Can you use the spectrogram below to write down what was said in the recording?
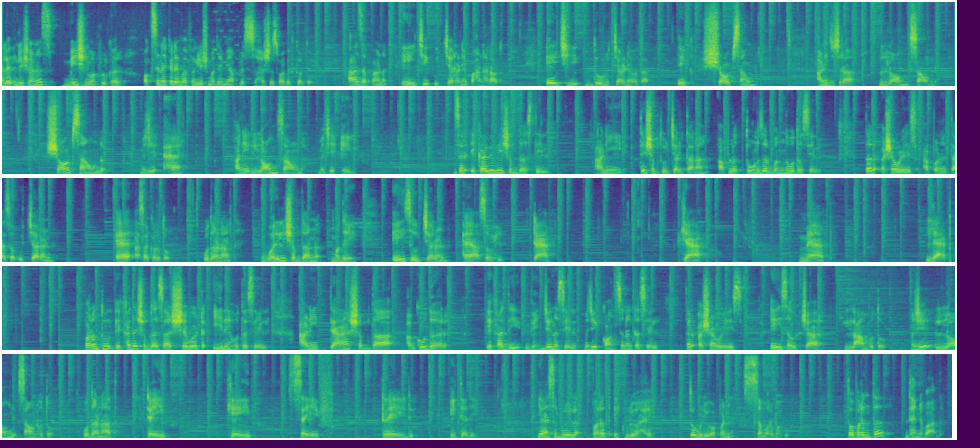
Hello English learners मी श्रीमान Phulkar. Auxin academy of इंग्लिशमध्ये मी आपलं सहर्ष स्वागत करतो आज आपण एची उच्चारणे पाहणार आहोत. एची दोन उच्चारणे होतात. एक शॉर्ट साऊंड आणि दुसरा लाँग साऊंड शॉर्ट साऊंड म्हणजे ॲ आणि लाँग साऊंड म्हणजे ए. जर एकावेळी शब्द असतील आणि ते शब्द उच्चारताना आपलं तोंड जर बंद होत असेल तर अशा वेळेस आपण त्याचं उच्चारण ॲ असा करतो. उदाहरणार्थ वरील शब्दांमध्ये एचं उच्चारण ॲ असं होईल. Tap cap map lap. परंतु एखाद्या शब्दाचा शेवट ईने होत असेल आणि त्या शब्दा अगोदर एखादी व्यंजन असेल म्हणजे कॉन्सनंट असेल तर अशा वेळेस एचा उच्चार लांब होतो. म्हणजे लाँग साऊंड होतो. उदाहरणार्थ टेप केप सेफ ट्रेड इत्यादी. यासमोरील परत एक व्हिडिओ आहे. तो व्हिडिओ आपण समोर बघू. तोपर्यंत धन्यवाद.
